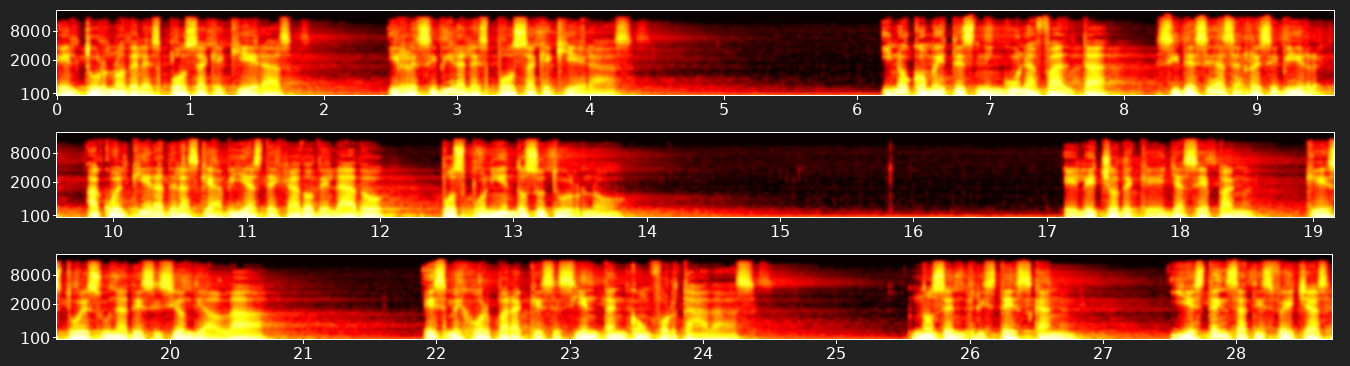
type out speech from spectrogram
el turno de la esposa que quieras y recibir a la esposa que quieras. Y no cometes ninguna falta si deseas recibir a cualquiera de las que habías dejado de lado posponiendo su turno. El hecho de que ellas sepan que esto es una decisión de Allah es mejor para que se sientan confortadas no se entristezcan y estén satisfechas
